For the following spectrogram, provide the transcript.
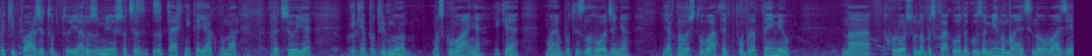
в екіпажі. Тобто я розумію, що це за техніка, як вона працює, яке потрібно маскування, яке має бути злагодження, як налаштувати побратимів на хорошу, на безпекову таку заміну мається на увазі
